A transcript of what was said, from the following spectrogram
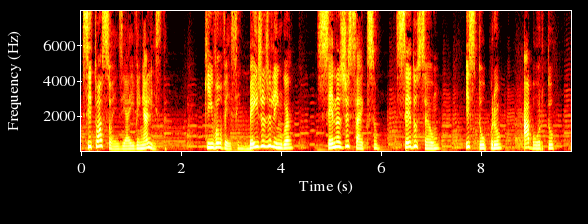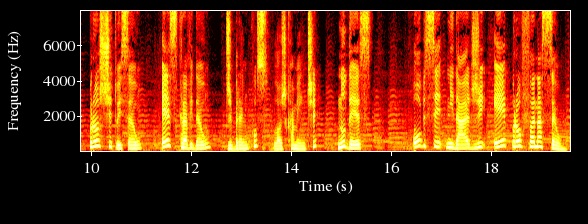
situações, e aí vem a lista, que envolvessem beijo de língua, cenas de sexo, sedução, estupro, aborto, prostituição, escravidão de brancos, logicamente, nudez, obscenidade e profanação.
